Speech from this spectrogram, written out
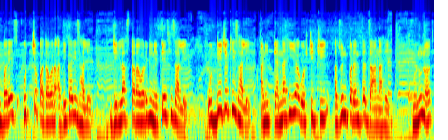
बरेच उच्च पदावर अधिकारी झाले जिल्हा स्तरावरील नेतेही झाले उद्योजकही झाले आणि त्यांनाही या गोष्टीची अजूनपर्यंत जाण आहे. म्हणूनच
